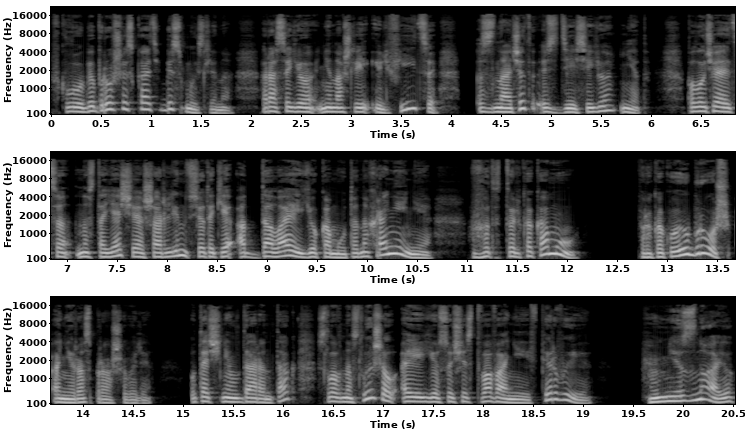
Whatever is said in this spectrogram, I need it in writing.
В клубе брошь искать бессмысленно. Раз ее не нашли эльфийцы, значит, здесь ее нет. Получается, настоящая Шарлин все-таки отдала ее кому-то на хранение. Вот только кому? Про какую брошь они расспрашивали? — уточнил Даррен так, словно слышал о ее существовании впервые. «Не знаю.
